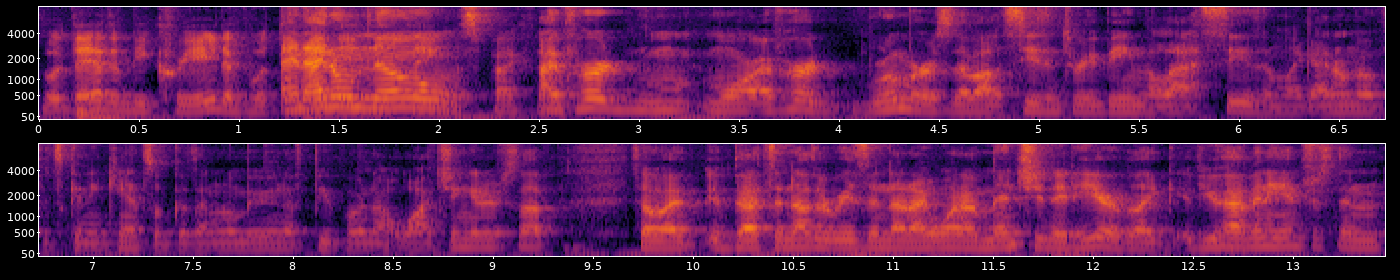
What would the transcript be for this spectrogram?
But they had to be creative with. The And I don't know. I've heard more. I've heard rumors about season three being the last season. Like I don't know if it's getting canceled because I don't know maybe enough people are not watching it or stuff. So I, if that's another reason that I want to mention it here. Like if you have any interest in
